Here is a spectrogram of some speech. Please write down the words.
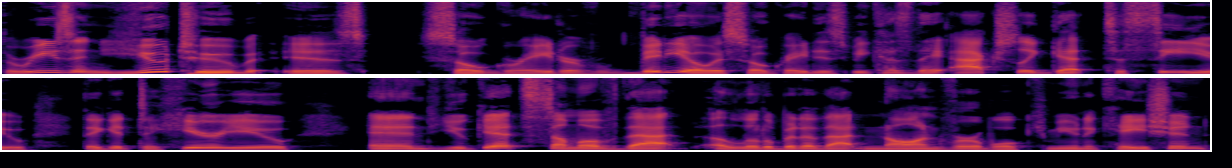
The reason YouTube is so great or video is so great is because they actually get to see you. They get to hear you and you get some of that a little bit of that nonverbal communication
